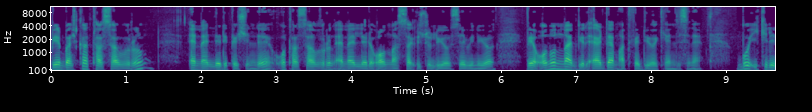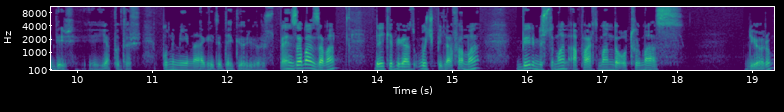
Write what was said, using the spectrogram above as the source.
bir başka tasavvurun emelleri peşinde. O tasavvurun emelleri olmazsa üzülüyor, seviniyor ve onunla bir erdem atfediyor kendisine. Bu ikili bir e, yapıdır. Bunu mimaride de görüyoruz. Ben zaman zaman, belki biraz uç bir laf ama bir Müslüman apartmanda oturmaz diyorum.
